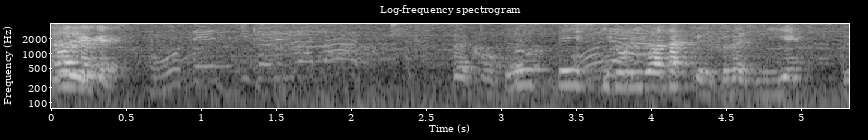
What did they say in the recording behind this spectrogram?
オッケーオッケーオッケーオッケーオッケーとりあえずこの方程式ドリルアタックでとりあえず逃げつつ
